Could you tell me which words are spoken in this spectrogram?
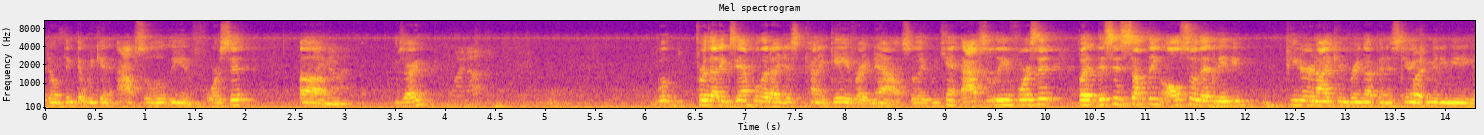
I don't think that we can absolutely enforce it. Um. I'm sorry? Why not? Well, for that example that I just kind of gave right now, so like we can't absolutely enforce it, but this is something also that maybe Peter and I can bring up in a steering But- committee meeting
